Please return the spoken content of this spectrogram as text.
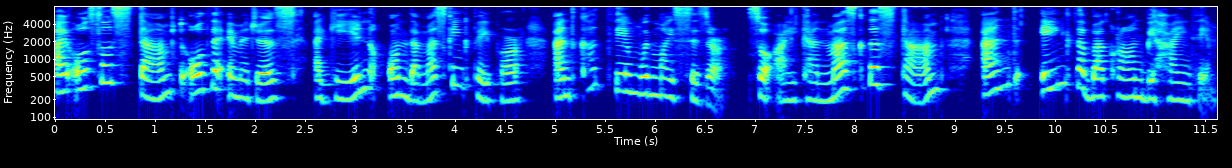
I also stamped all the images again on the masking paper and cut them with my scissor so I can mask the stamp and ink the background behind them.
